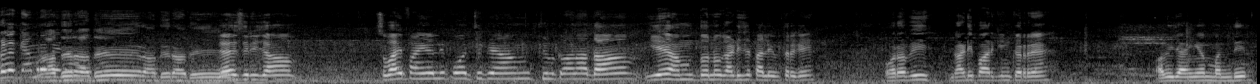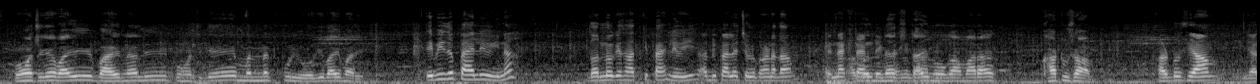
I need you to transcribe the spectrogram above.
का कैमरा राधे राधे राधे राधे। जय श्री राम। सो भाई फाइनली पहुँच चुके हैं हम चुलकाना धाम। ये हम दोनों गाड़ी से पहले उतर गए और अभी गाड़ी पार्किंग कर रहे हैं। अभी जाएँगे हम मंदिर। पहुँच गए भाई फाइनली पहुँच गए मन्नत पूरी होगी भाई हमारी। ये भी तो पहली हुई ना? दोनों के साथ की पहली हुई। अभी पहले चुलकाना धाम फिर नेक्स्ट टाइम नेक्स्ट टाइम होगा हमारा खाटू श्याम। खाटू श्याम या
